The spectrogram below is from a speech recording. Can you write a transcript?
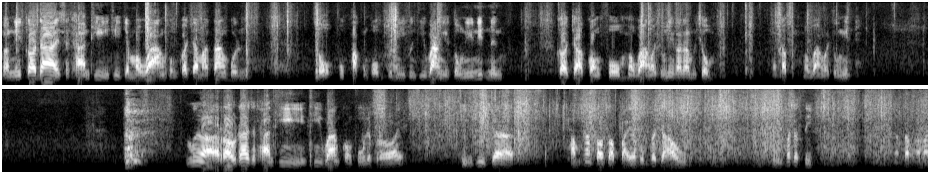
ตอนนี้ก็ได้สถานที่ที่จะมาวาง ผมก็จะมาตั้งบนโต๊ะปลูกผักของผมจะมีพื้นที่ว่างอยู่ตรงนี้นิดนึงก็จะกล่องโฟมมาวางไว้ตรงนี้ครับท่านผู้ชมนะครับ มาวางไว้ตรงนี้ เมื่อเราได้สถานที่ที่วางกล่องโฟมเรียบร้อย สิ่งที่จะทำขั้นตอนต่อไปก็ผมก็จะเอาถุงพลาสติกนะครับเอามา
